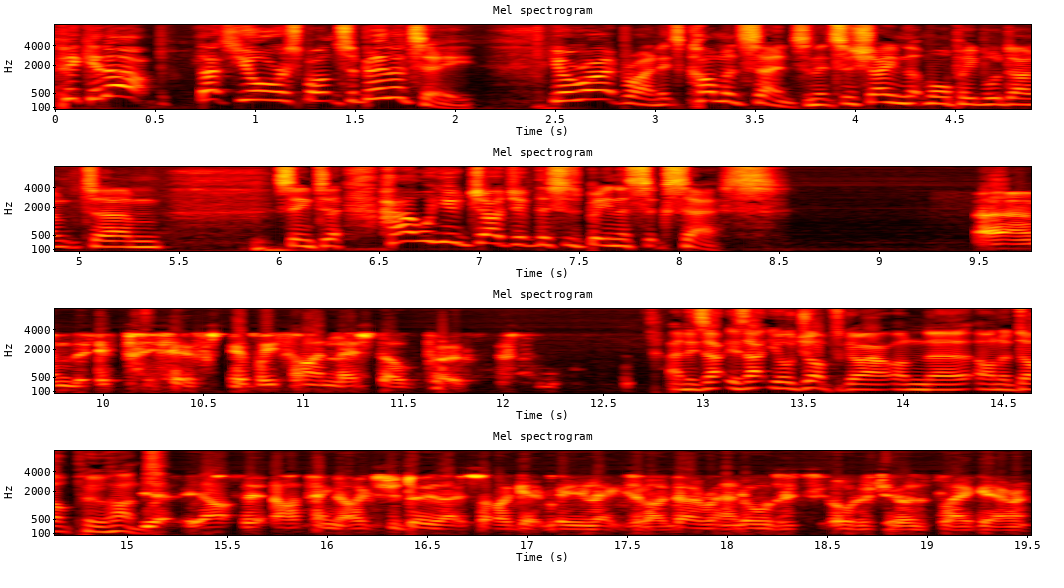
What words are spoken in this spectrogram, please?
pick it up. That's your responsibility. You're right, Brian. It's common sense, and it's a shame that more people don't um, seem to. How will you judge if this has been a success? Um, if, if, if we find less dog poo. And is that is that your job to go out on uh, on a dog poo hunt? Yeah, yeah I, thi- I think I should do that so I get really elected. I go around all the all the children's playground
